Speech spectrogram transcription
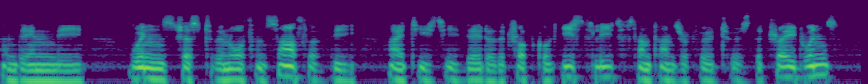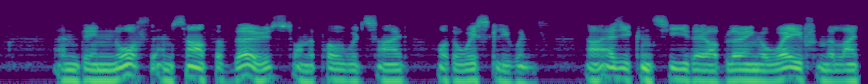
and then the winds just to the north and south of the ITCZ are the tropical easterlies, sometimes referred to as the trade winds and then north and south of those on the poleward side are the westerly winds. Now, as you can see, they are blowing away from the light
